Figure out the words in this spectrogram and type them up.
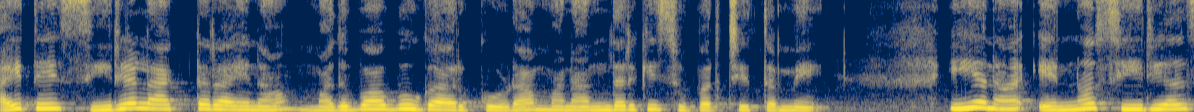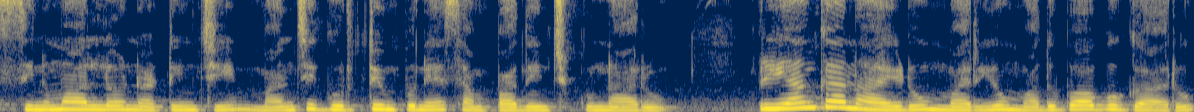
అయితే సీరియల్ యాక్టర్ అయిన మధుబాబు గారు కూడా మనందరికీ సుపరిచితమే. ఈయన ఎన్నో సీరియల్స్ సినిమాల్లో నటించి మంచి గుర్తింపునే సంపాదించుకున్నారు. ప్రియాంక నాయుడు మరియు మధుబాబు గారు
